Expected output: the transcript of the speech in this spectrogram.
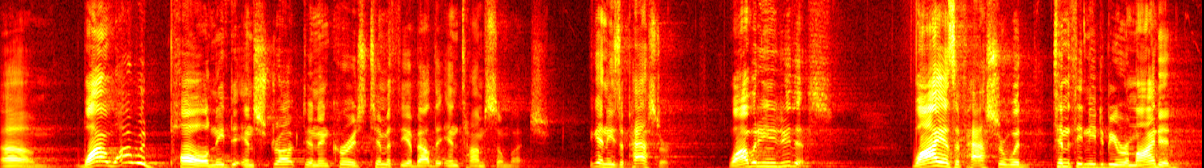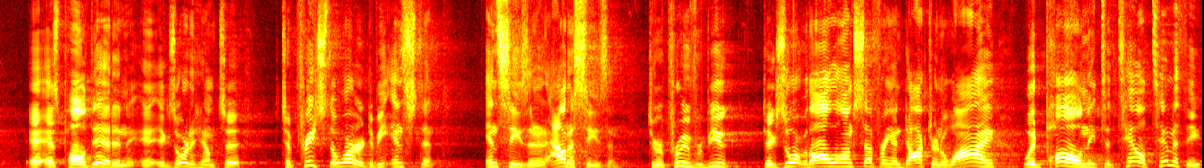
Um, why, why would Paul need to instruct and encourage Timothy about the end times so much? Again, he's a pastor. Why would he need to do this? Why, as a pastor, would Timothy need to be reminded, as Paul did and exhorted him, to, to preach the word, to be instant, in season and out of season, to reprove, rebuke, to exhort with all long suffering and doctrine? Why would Paul need to tell Timothy,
